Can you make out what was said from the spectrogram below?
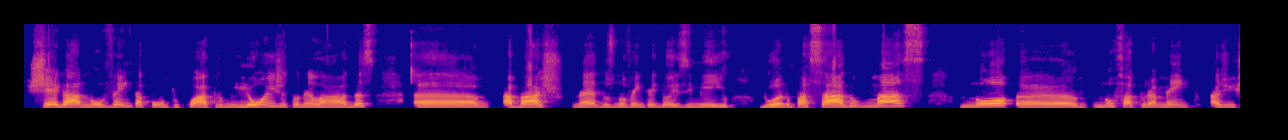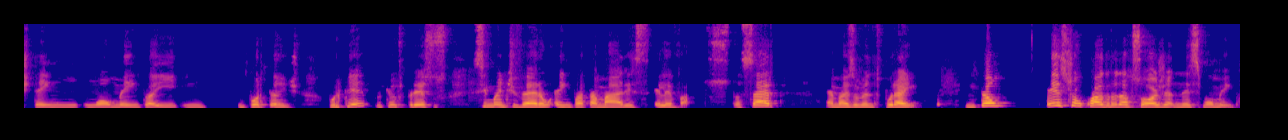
chega a 90,4 milhões de toneladas, uh, abaixo né, dos 92,5 do ano passado, mas no, uh, no faturamento a gente tem um, um aumento aí em, importante. Por quê? Porque os preços se mantiveram em patamares elevados, tá certo? É mais ou menos por aí. Então, este é o quadro da soja nesse momento.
